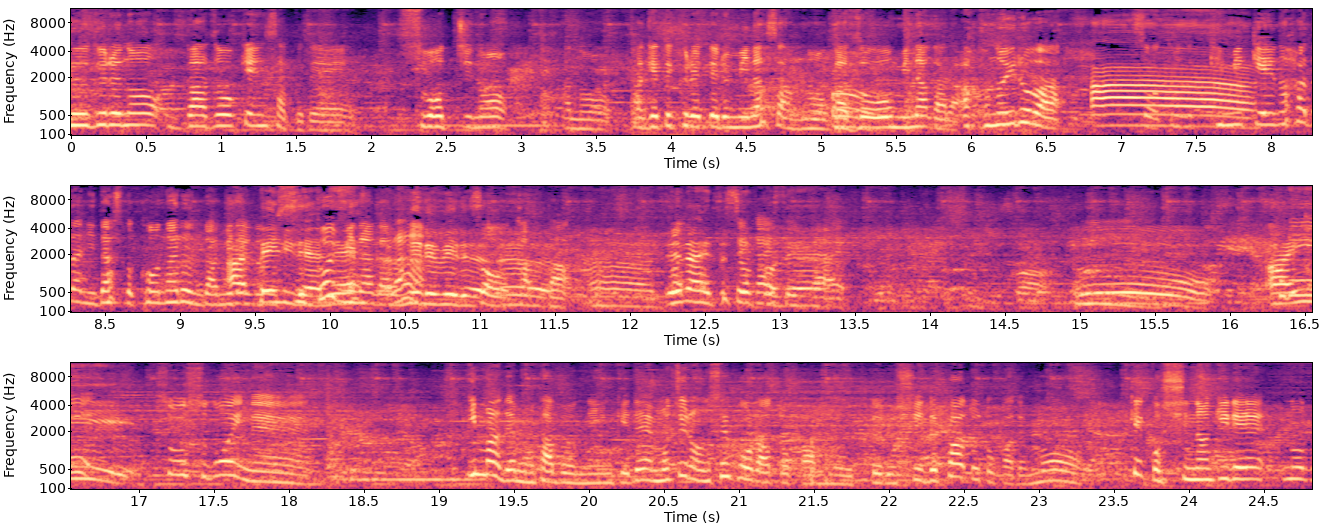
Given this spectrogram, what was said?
？Google の画像検索でスウォッチのあの上げてくれてる皆さんの画像を見ながら、あこの色はそう黄身系の肌に出すとこうなるんだみたあいなのをすごい見ながら見る見る。そう買った、うん。うん。出ないとちょっと正解正解。ねおおあいい。そうすごいね。今でも多分人気でもちろんセフォラとかも売ってるしデパートとかでも結構品切れの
